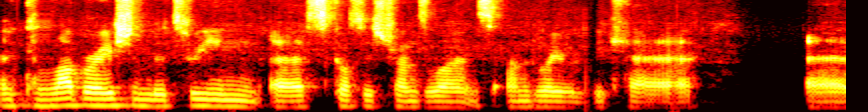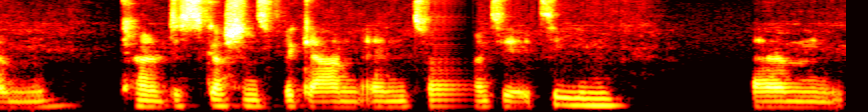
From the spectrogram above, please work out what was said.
a collaboration between uh, Scottish Trans Alliance and Waverley Care. Um, kind of discussions began in 2018 um,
